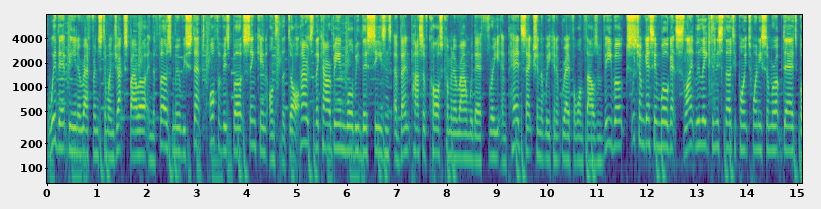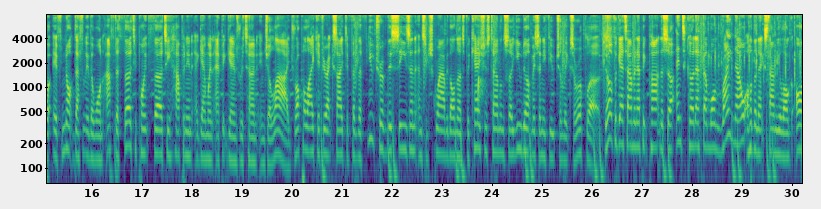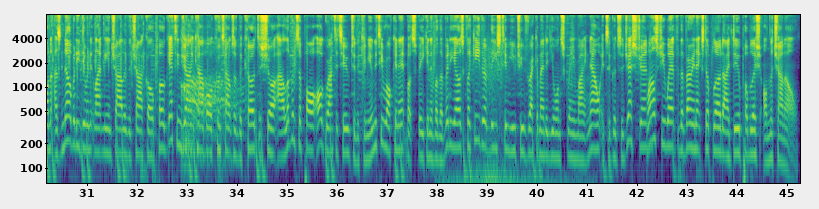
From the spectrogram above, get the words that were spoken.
with it being a reference to when Jack Sparrow in the first movie stepped off of his boat sinking onto the dock. Pirates of the Caribbean will be this season's event pass, of course, coming around with their free and paid section that we can upgrade for 1000 V-Bucks, which I'm guessing will get slightly leaked in this 30.20 summer update, but if not, definitely the one after 30.30 happening again when Epic Games return in July. Drop a like if you're excited for the future of this season and subscribe with all notifications turned on so you don't miss any future leaks or uploads. Don't forget I'm an Epic partner, so enter code FM1 right now or the next time you log on, as nobody doing it like me and Charlie the Charcoal Pug, getting giant cardboard cutouts of the code to show our love and support or gratitude to the community rocking it, but speaking of other videos, click either of these two YouTubes recommended you on screen right now, it's a good suggestion, whilst you wait for the very next upload I do publish on the channel.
